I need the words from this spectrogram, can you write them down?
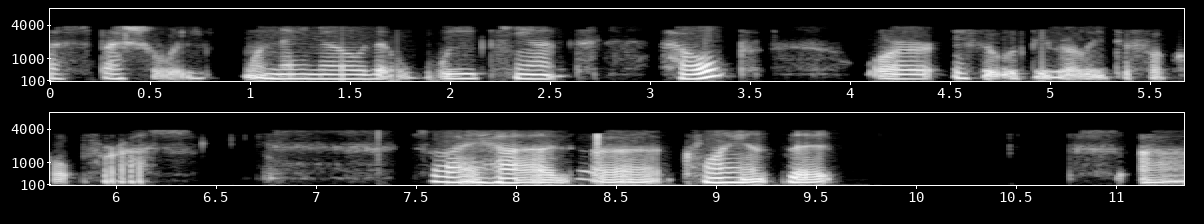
especially when they know that we can't help or if it would be really difficult for us. So I had a client that uh,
